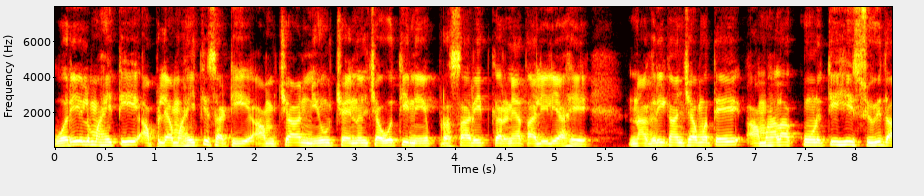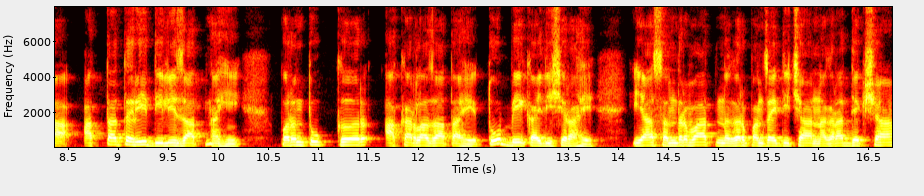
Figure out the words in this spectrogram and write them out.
वरील माहिती आपल्या माहितीसाठी आमच्या न्यूज चॅनलच्या वतीने प्रसारित करण्यात आलेली आहे. नागरिकांच्या मते आम्हाला कोणतीही सुविधा आत्ता तरी दिली जात नाही परंतु कर आकारला जात आहे. तो बेकायदेशीर आहे. या संदर्भात नगरपंचायतीच्या नगराध्यक्षा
